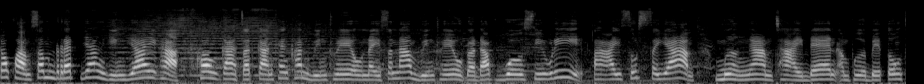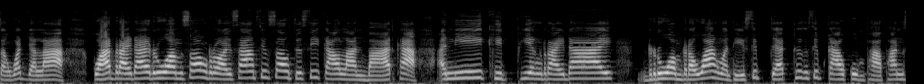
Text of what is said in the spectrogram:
กับความสำเร็จอย่างยิ่งใหญ่ค่ะของการจัดการแข่งขันวิ่งเทรล ในสนามวิ่งเทรล ระดับ World Series ใต้สุดสยาม เมืองงามชายแดนอำเภอเบตงจังหวัดยะลา กวาดรายได้รวม 232.49 ล้านบาทค่ะ อันนี้คิดเพียงรายได้รวมระหว่างวันที่ 17 ถึง 19 กุมภาพันธ์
